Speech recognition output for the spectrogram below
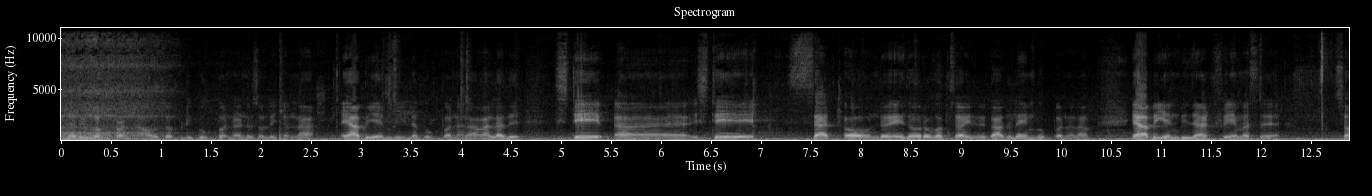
இந்த ரிவர் ஃப்ரண்ட் ஹவுஸ் அப்படி புக் பண்ணுறேன்னு சொல்லி சொன்னால் ஏபிஎம்பியில் புக் பண்ணலாம். அல்லது ஸ்டே ஸ்டே சட் ஏதோ ஒரு வெப்சைட் இருக்குது அதுலேயும் புக் பண்ணலாம். ஏபிஎன்பி தான் ஃபேமஸ்ஸு ஸோ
